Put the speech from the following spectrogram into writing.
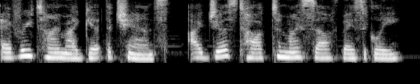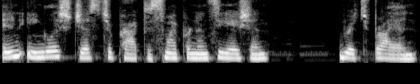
Every time I get the chance, I just talk to myself basically, in English just to practice my pronunciation. Rich Brian.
